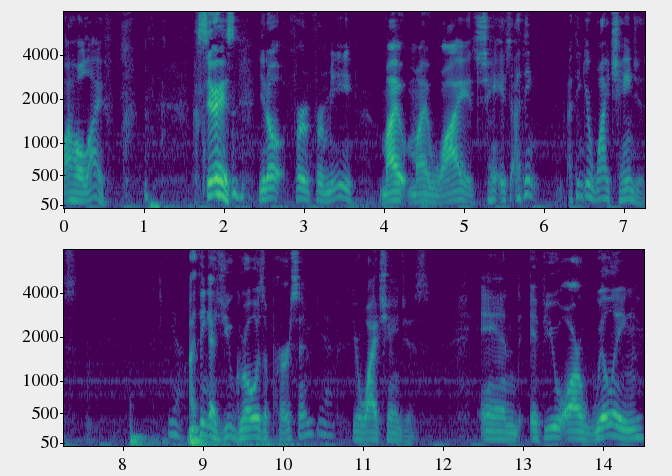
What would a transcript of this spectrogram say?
My whole life. Serious, you know, for for me, my my why it's changed. I think I think your why changes. Yeah. I think as you grow as a person, Yeah. your why changes, and if you are willing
